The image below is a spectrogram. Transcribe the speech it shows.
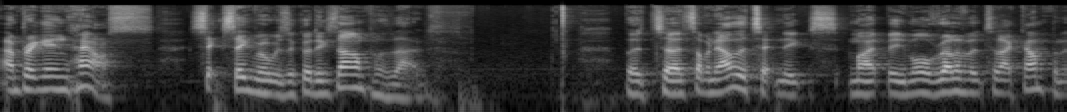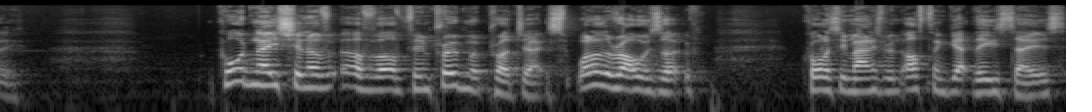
and bring in-house. Six Sigma was a good example of that. But uh, some of the other techniques might be more relevant to that company. Coordination of, of, of improvement projects. One of the roles that quality management often get these days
